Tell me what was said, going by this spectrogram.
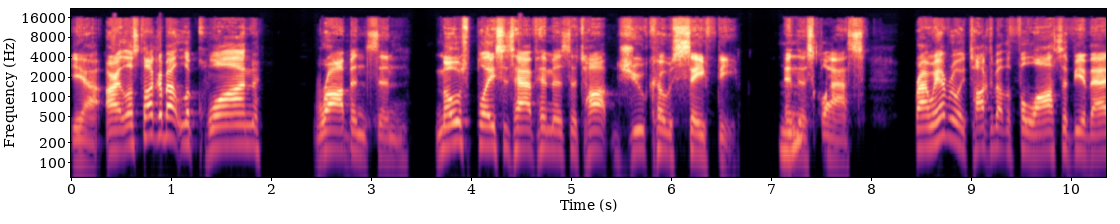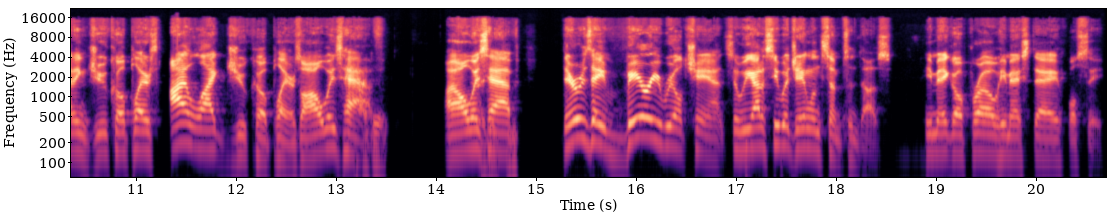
Yeah. All right. Let's talk about Laquan Robinson. Most places have him as the top JUCO safety in Mhm. this class. Brian, we haven't really talked about the philosophy of adding JUCO players. I like JUCO players. I always have. do. I always I have. There is a very real chance, so we got to see what Jaylin Simpson does. He may go pro, he may stay. We'll see.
